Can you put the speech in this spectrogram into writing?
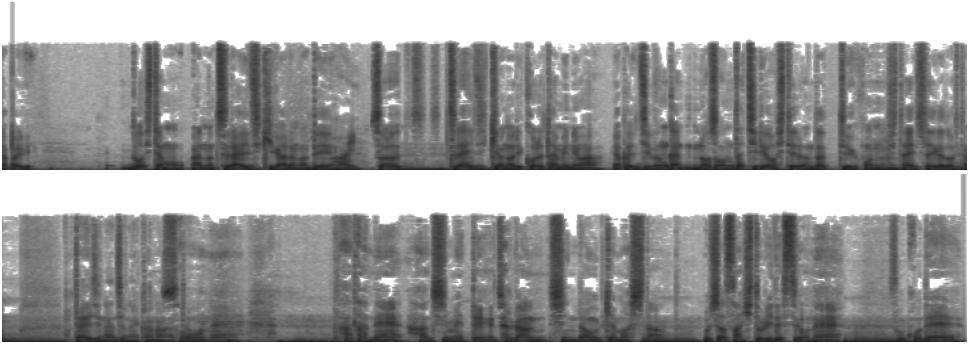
やっぱりどうしてもあの辛い時期があるので、はい、その辛い時期を乗り越えるためには、やっぱり自分が望んだ治療をしてるんだっていう、この主体性がどうしても大事なんじゃないかなと、そうね。ただね、初めて、じゃがん診断を受けました。お医者さん一人ですよね。そこで、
